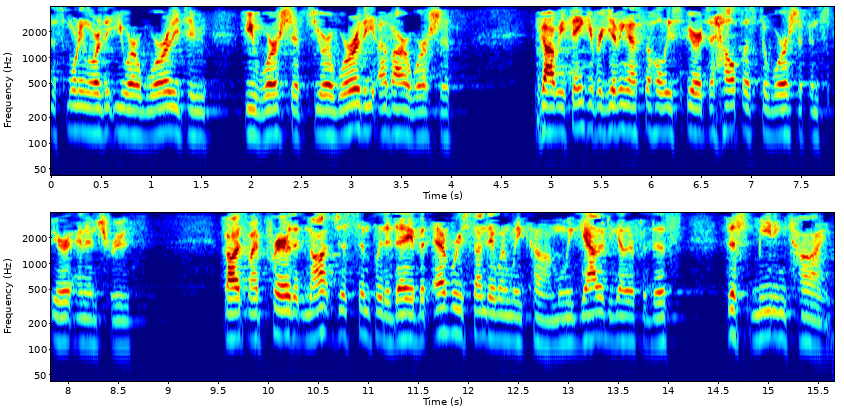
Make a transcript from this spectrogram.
this morning, Lord, that you are worthy to be worshiped. You are worthy of our worship. God, we thank you for giving us the Holy Spirit to help us to worship in spirit and in truth. God, it's my prayer that not just simply today, but every Sunday when we come, when we gather together for this, this meeting time,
